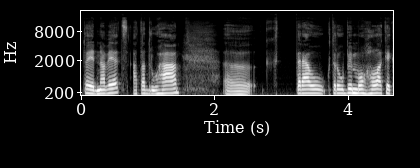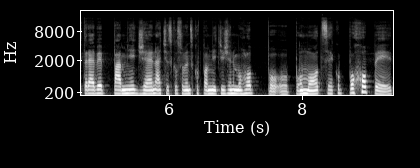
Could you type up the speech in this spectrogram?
To je jedna věc. A ta druhá, eh, kterou, kterou by mohla, ke které by paměť žen a Československo v paměti žen mohlo po, pomoct, jako pochopit,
